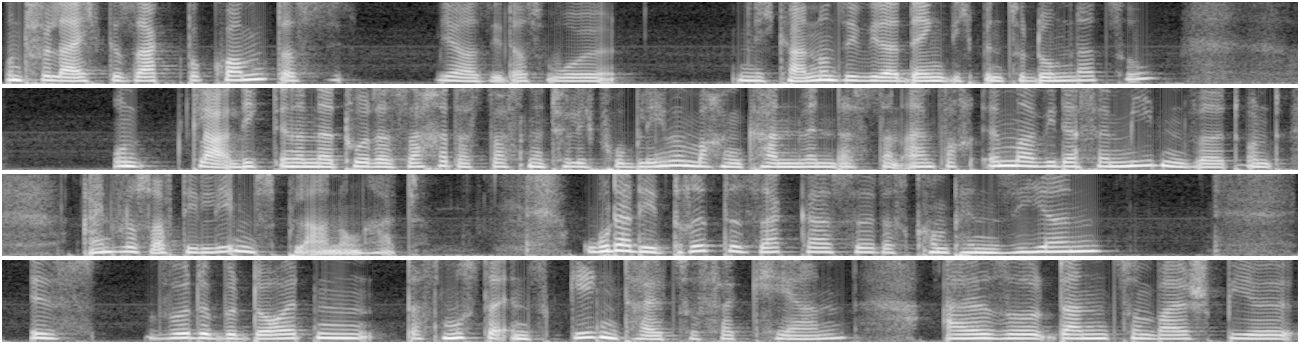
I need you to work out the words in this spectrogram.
und vielleicht gesagt bekommt, dass ja, sie das wohl nicht kann und sie wieder denkt, ich bin zu dumm dazu. Und klar, liegt in der Natur der Sache, dass das natürlich Probleme machen kann, wenn das dann einfach immer wieder vermieden wird und Einfluss auf die Lebensplanung hat. Oder die dritte Sackgasse, das Kompensieren, ist, würde bedeuten, das Muster ins Gegenteil zu verkehren. Also dann zum Beispiel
